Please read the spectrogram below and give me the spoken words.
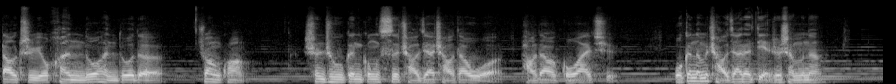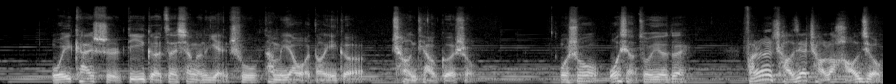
导致有很多很多的状况，甚至乎跟公司吵架吵到我跑到国外去。我跟他们吵架的点是什么呢？我一开始第一个在香港的演出，他们要我当一个唱跳歌手，我说我想做乐队，反正吵架吵了好久。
